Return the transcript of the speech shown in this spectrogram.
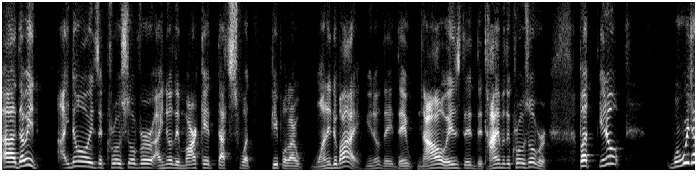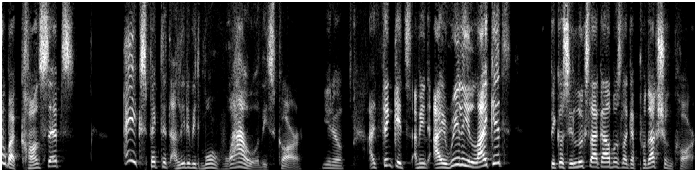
uh, David, I know it's a crossover. I know the market. That's what people are wanting to buy. You know, they they now is the, the time of the crossover. But you know, when we talk about concepts, I expected a little bit more wow this car. You know, I think it's. I mean, I really like it because it looks like almost like a production car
